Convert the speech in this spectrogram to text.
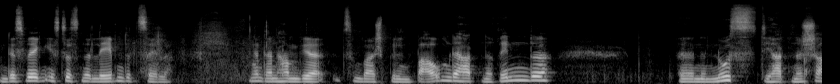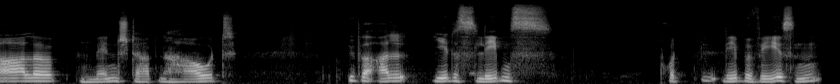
Und deswegen ist es eine lebende Zelle. Und dann haben wir zum Beispiel einen Baum, der hat eine Rinde, eine Nuss, die hat eine Schale, ein Mensch, der hat eine Haut. Überall jedes Lebens Lebewesen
